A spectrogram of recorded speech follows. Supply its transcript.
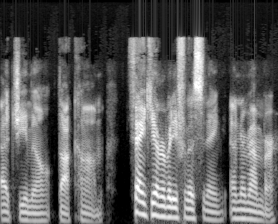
at gmail.com. Thank you, everybody, for listening. And remember,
